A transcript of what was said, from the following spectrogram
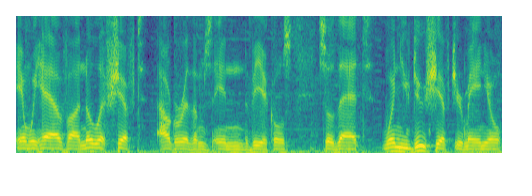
and we have uh, no lift shift algorithms in the vehicles so that when you do shift your manual,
